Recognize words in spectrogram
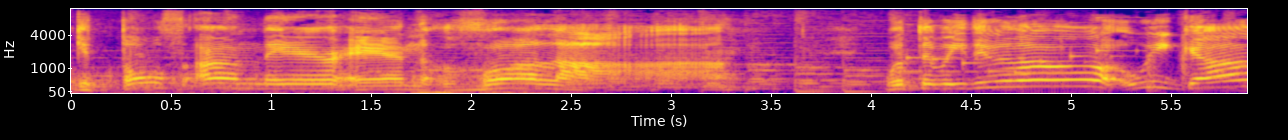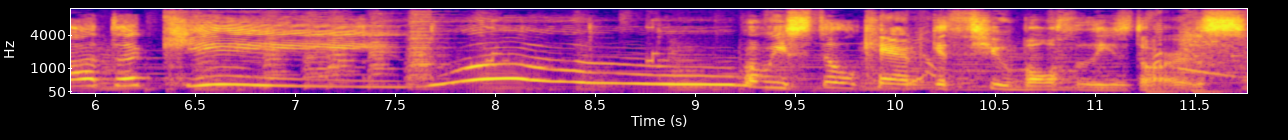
get both on there, and voila. What did we do though? We got a key! Woo! But we still can't get through both of these doors.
